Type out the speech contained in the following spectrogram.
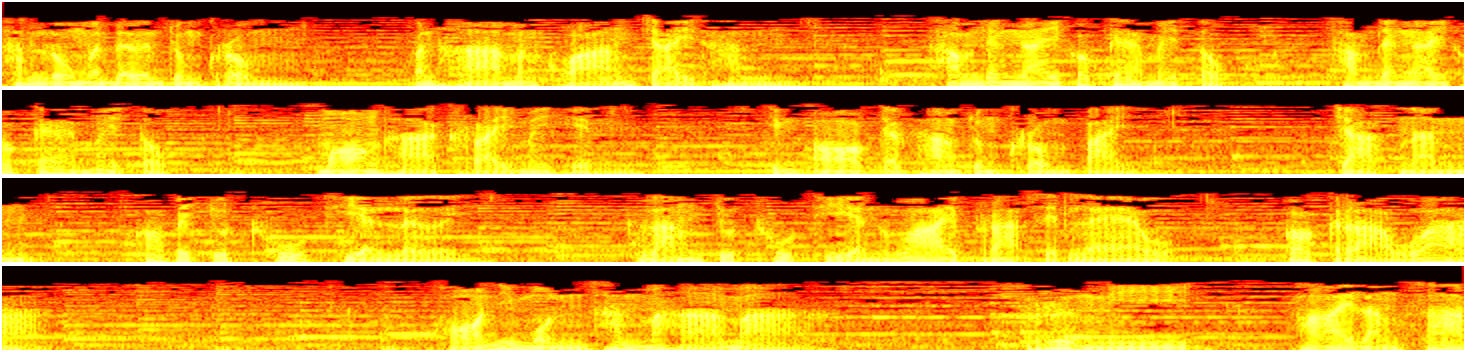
ท่านลงมาเดินจงกรม ปัญหามันขวางใจท่านทำยังไงก็แก้ไม่ตกทำยังไงก็แก้ไม่ตก มองหาใครไม่เห็น จึงออกจากทางจงกรมไป จากนั้นก็ไปจุดธูปเทียนเลย หลังจุดธูปเทียนไหว้พระเสร็จแล้ว ก็กล่าวว่า ขอนิมนต์ท่านมหามา เรื่องนี้ภายหลังทราบ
